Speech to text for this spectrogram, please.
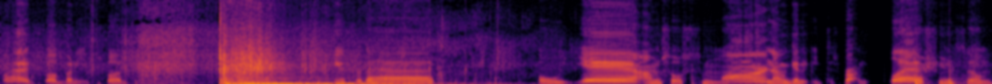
Go ahead, explode, buddy. Explode. Thank you for that. Oh yeah, I'm so smart. Now I'm gonna eat this rotten flesh and some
